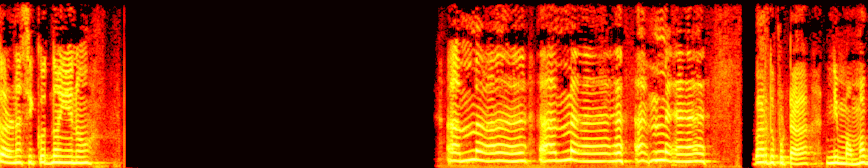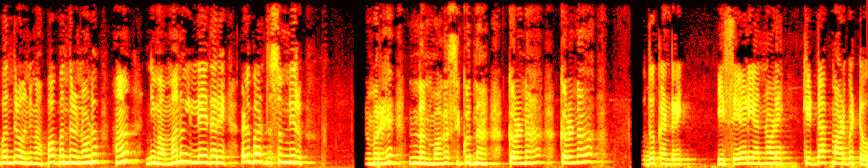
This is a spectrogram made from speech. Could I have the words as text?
ಕರ್ಣ ಸಿಕ್ಕುದ್ನೋ ಏನೋ. ಅಮ್ಮ ಅಮ್ಮ ಅಮ್ಮ. ಬಾರ್ದು ಪುಟ್ಟ, ನಿಮ್ಮಮ್ಮ ಬಂದ್ರು ನಿಮ್ಮ ಅಪ್ಪ ಬಂದ್ರು ನೋಡು, ಹಾ? ನಿಮ್ಮಮ್ಮನೂ ಇಲ್ಲೇ ಇದ್ದಾರೆ ಅಳಬಾರ್ದು ಸುಮ್ಮನಿರು ಮರೇ ನನ್ನ ಮಗ ಸಿಕ್ಕದ್ನ, ಕರ್ಣ ಕರ್ಣ. ಹೌದು ಕಣ್ರಿ. ಈ ಸೇಳಿ ಅನ್ನೋಳೆ ಕಿಡ್ನಾಪ್ ಮಾಡ್ಬಿಟ್ಟು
